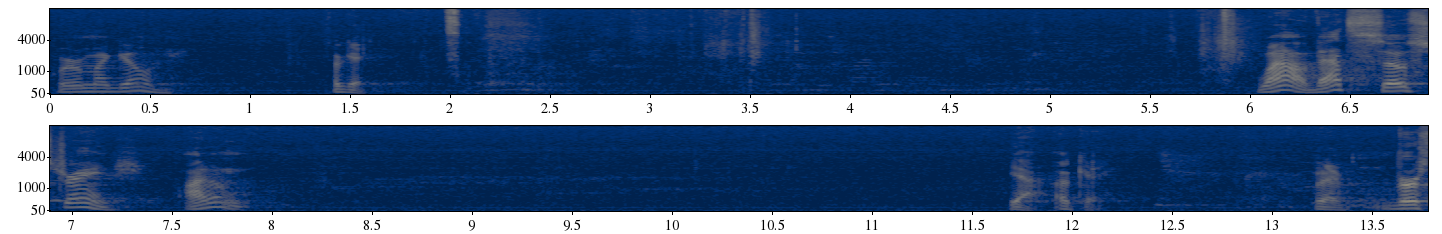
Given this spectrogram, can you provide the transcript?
Where am I going? Okay. Wow, that's so strange. I don't. Yeah, okay. Whatever. Verse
